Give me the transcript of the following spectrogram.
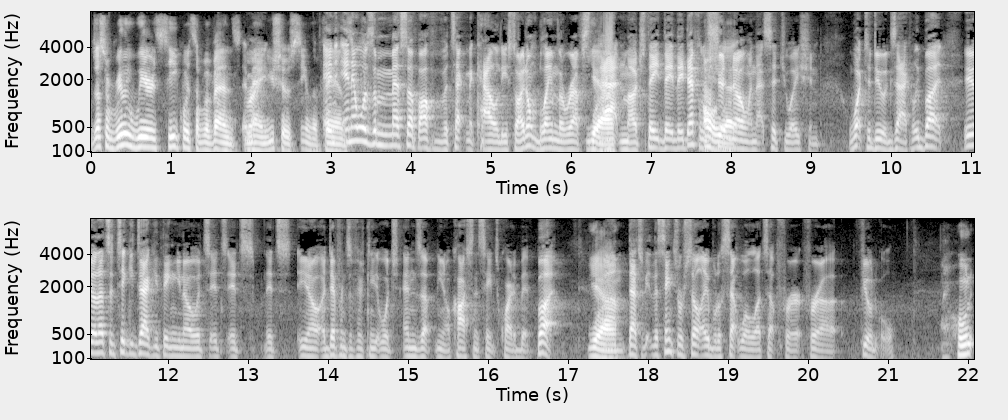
just a really weird sequence of events. And right. man, you should have seen the fans. And, and, it was a mess up off of a technicality, so I don't blame the refs yeah. that much. They they, they definitely oh, should yeah. know in that situation what to do exactly. But you know that's a ticky tacky thing. You know it's it's it's it's you know a difference of fifteen, which ends up you know costing the Saints quite a bit. But yeah, um, that's the Saints were still able to set Will Lutz up for for a field goal. Who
